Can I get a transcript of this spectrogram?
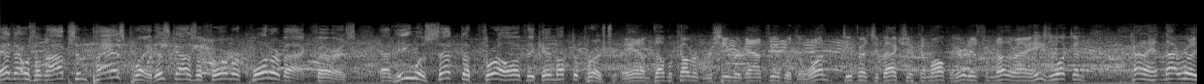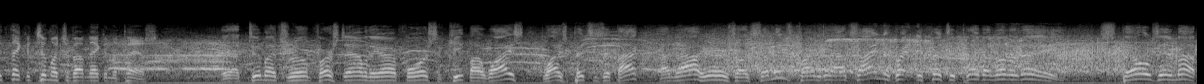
and that was an option pass play. This guy's a former quarterback, Ferris, and he was set to throw if they came up to pressure. They had him double covered receiver downfield, but the one defensive back should come off. And here it is from another angle. He's looking, kind of not really thinking too much about making the pass. They had too much room. First down with the Air Force. A keep by Weiss. Weiss pitches it back. And now here's uh, Simmons trying to get outside. And a great defensive play by Notre Dame. Spells him up.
